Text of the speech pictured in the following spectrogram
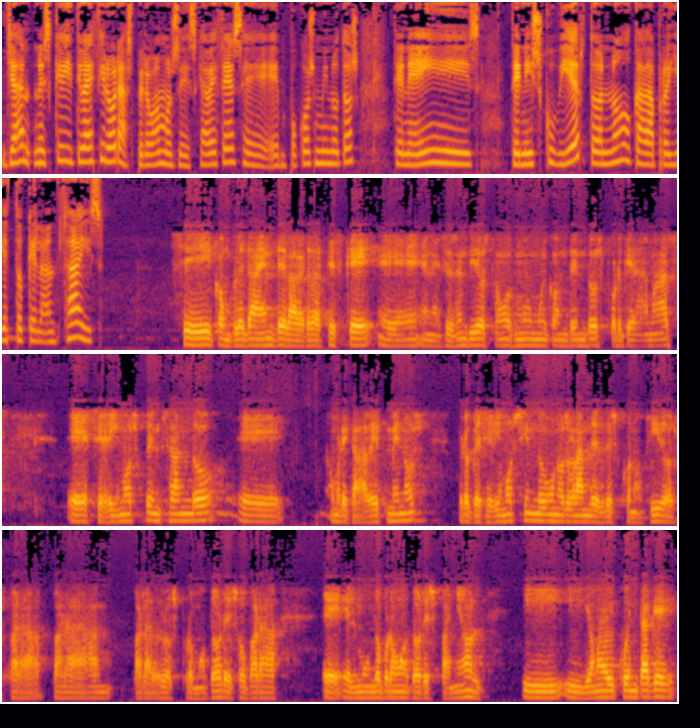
ya no es que te iba a decir horas, pero vamos, es que a veces eh, en pocos minutos tenéis tenéis cubierto, ¿no? Cada proyecto que lanzáis. Sí, completamente. La verdad es que eh, en ese sentido estamos muy muy contentos porque además eh, seguimos pensando, hombre, cada vez menos, pero que seguimos siendo unos grandes desconocidos para, para, para los promotores o para el mundo promotor español. Y, yo me doy cuenta que,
